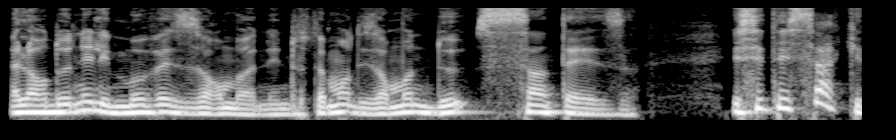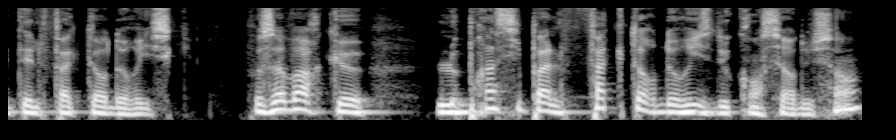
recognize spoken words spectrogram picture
à leur donner les mauvaises hormones, et notamment des hormones de synthèse. Et c'était ça qui était le facteur de risque. Il faut savoir que le principal facteur de risque du cancer du sein,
